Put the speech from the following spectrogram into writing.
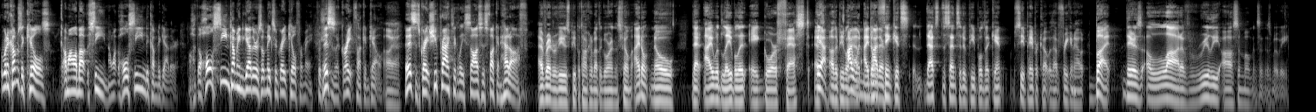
When it comes to kills, I'm all about the scene. I want the whole scene to come together. Oh, The whole scene coming together is what makes a great kill for me. This is a great fucking kill. Oh, yeah. This is great. She practically saws his fucking head off. I've read reviews, people talking about the gore in this film. I don't know that I would label it a gore fest as Yeah, other people I wouldn't I don't either. think it's that's the sensitive people that can't see a paper cut without freaking out. But there's a lot of really awesome moments in this movie.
